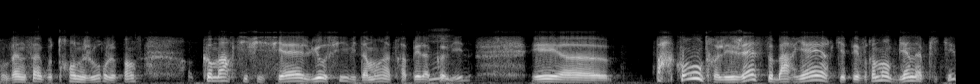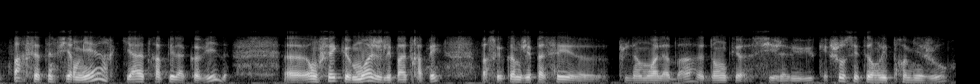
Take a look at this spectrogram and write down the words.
25 euh, ou 30 jours, je pense, comme artificiel, lui aussi évidemment attrapé la ah. Covid. Et euh, par contre, les gestes barrières qui étaient vraiment bien appliqués par cette infirmière qui a attrapé la Covid euh, ont fait que moi je ne l'ai pas attrapé parce que comme j'ai passé plus d'un mois là-bas, donc si j'avais eu quelque chose, c'était dans les premiers jours.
